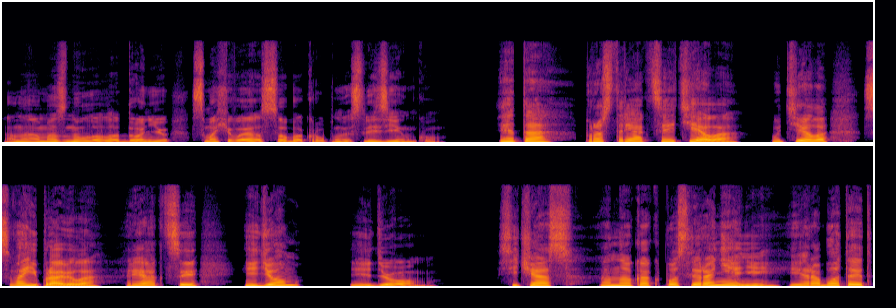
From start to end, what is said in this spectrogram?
Она мазнула ладонью, смахивая особо крупную слезинку. «Это просто реакция тела. У тела свои правила. Реакции. Идем?» «Идем». «Сейчас оно как после ранений и работает.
